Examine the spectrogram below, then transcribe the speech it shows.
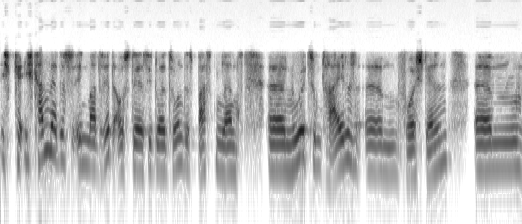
ich, ich, kann mir das in Madrid aus der Situation des Baskenlands äh, nur zum Teil ähm, vorstellen. Ähm,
